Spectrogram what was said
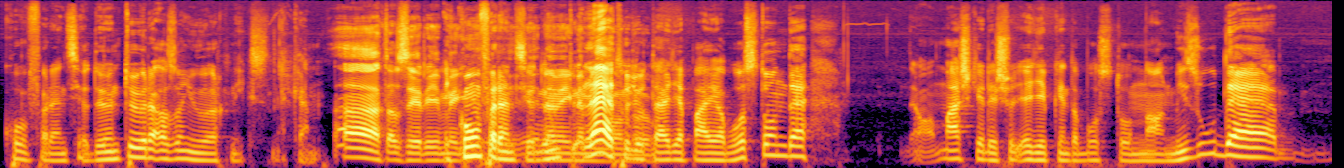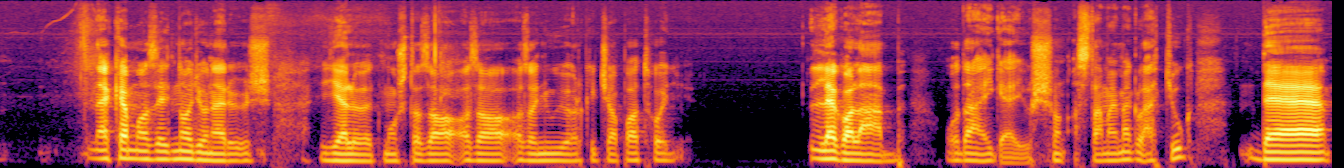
konferencia döntőre, az a New York Knicks nekem. Hát azért én Egy még... konferencia én nem- még döntő. nem Lehet, hogy ott egyepálya a Boston, de más kérdés, hogy egyébként a Bostonnal Mizu, de nekem az egy nagyon erős jelölt most az a, az a, az a New Yorki csapat, hogy legalább odáig eljusson, aztán majd meglátjuk, de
